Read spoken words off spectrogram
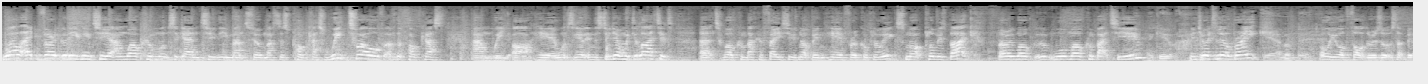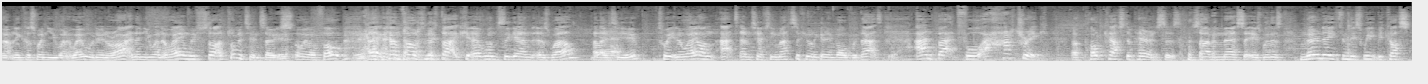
Well, a very good evening to you, and welcome once again to the Mansfield Matters podcast, week 12 of the podcast. And we are here once again in the studio, and we're delighted uh, to welcome back a face who's not been here for a couple of weeks. Mark Plum is back. Very wel- warm welcome back to you. Thank you. Enjoyed a little break? Yeah, I loved it. All your fault, the results that have been happening, because when you went away, we were doing alright, and then you went away, and we've started plummeting, so it's Yeah. all your fault. Uh, Cam Felton is back uh, once again as well. Hello Yeah. to you. Tweeting away on at MTFC Matters if you want to get involved with that. And back for a hat trick of podcast appearances. Simon Mercer is with us. No Nathan this week because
